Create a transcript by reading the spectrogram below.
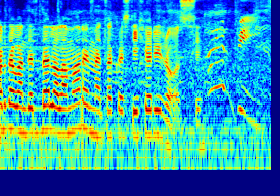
Guarda quanto è bella la mare in mezzo a questi fiori rossi. Visto?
